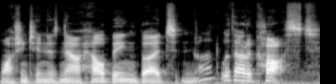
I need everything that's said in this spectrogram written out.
Washington is now helping, but not without a cost.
